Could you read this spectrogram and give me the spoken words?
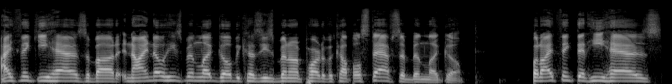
I think he has about, it. and I know he's been let go because he's been on part of a couple of staffs that have been let go. But I think that he has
